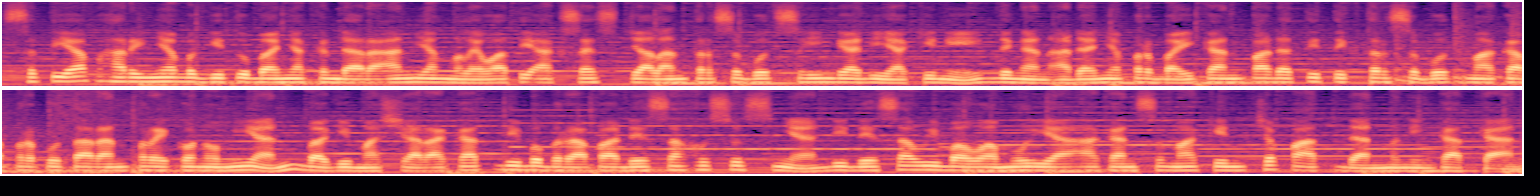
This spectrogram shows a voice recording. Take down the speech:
Setiap harinya begitu banyak kendaraan yang melewati akses jalan tersebut sehingga diyakini dengan adanya perbaikan pada titik tersebut maka perputaran perekonomian bagi masyarakat di beberapa desa khususnya di Desa Wibawa Mulia akan semakin cepat dan meningkatkan.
